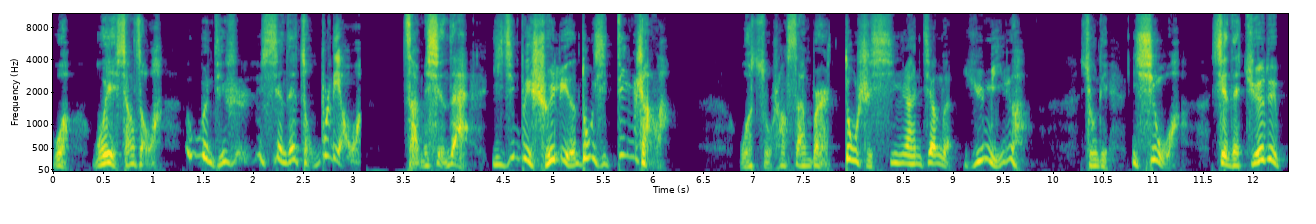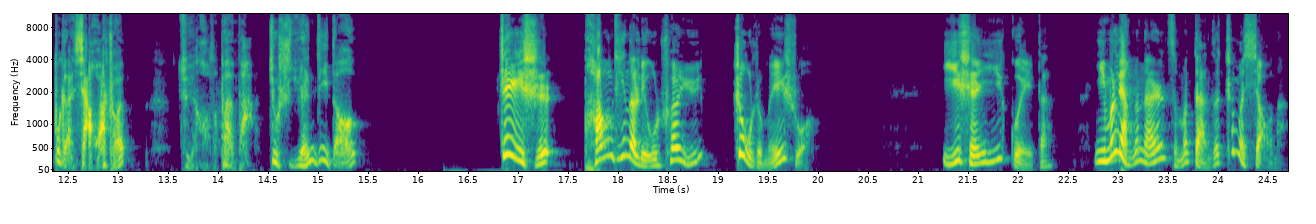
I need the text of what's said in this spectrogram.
我我也想走啊，问题是现在走不了啊！咱们现在已经被水里的东西盯上了。我祖上三辈都是新安江的渔民啊，兄弟，你信我。”现在绝对不敢下划船，最好的办法就是原地等。这时，旁听的柳川鱼皱着眉说：“疑神疑鬼的，你们两个男人怎么胆子这么小呢？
